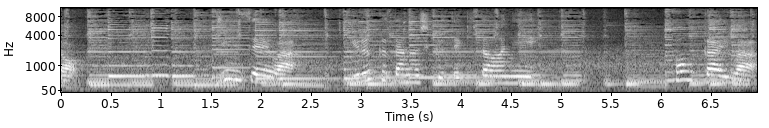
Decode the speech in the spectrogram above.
人生はゆるく楽しく適当に。今回は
